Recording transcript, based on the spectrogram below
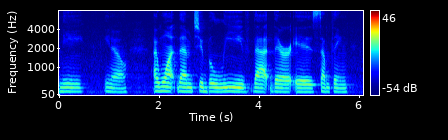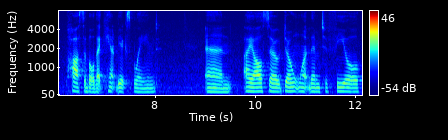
me, you know. I want them to believe that there is something possible that can't be explained. And I also don't want them to feel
